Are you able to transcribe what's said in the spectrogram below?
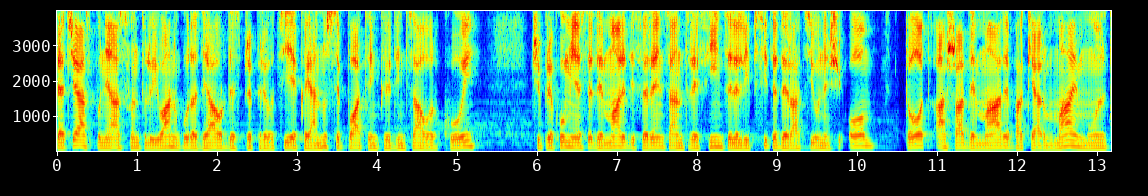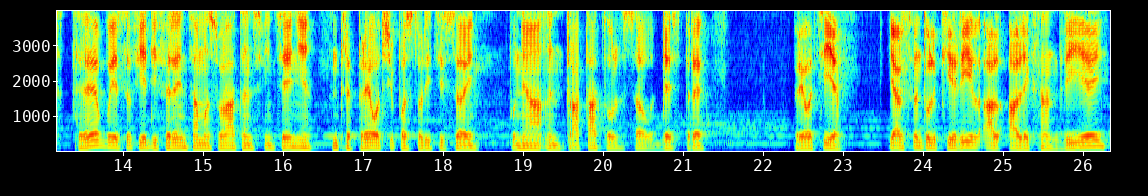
De aceea spunea Sfântul Ioan Gură de Aur despre preoție că ea nu se poate încredința oricui, ci precum este de mare diferența între ființele lipsite de rațiune și om, tot așa de mare, ba chiar mai mult, trebuie să fie diferența măsurată în sfințenie între preot și păstoriții săi, punea în tratatul său despre preoție. Iar Sfântul Chiril al Alexandriei,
